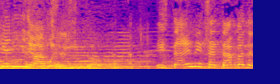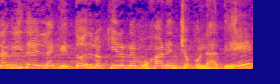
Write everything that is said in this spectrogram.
Querido abuelito, ¿está en esa etapa de la vida en la que todo lo quiere remojar en chocolate?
